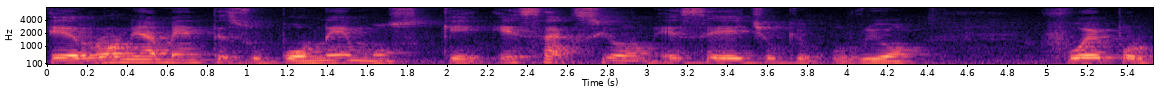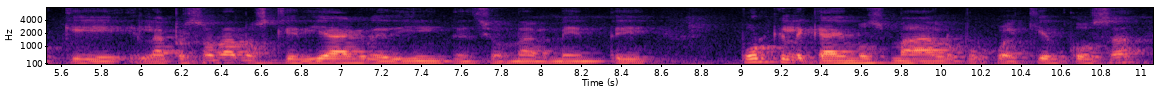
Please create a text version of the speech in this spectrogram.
erróneamente suponemos que esa acción, ese hecho que ocurrió, fue porque la persona nos quería agredir intencionalmente, porque le caemos mal o por cualquier cosa,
